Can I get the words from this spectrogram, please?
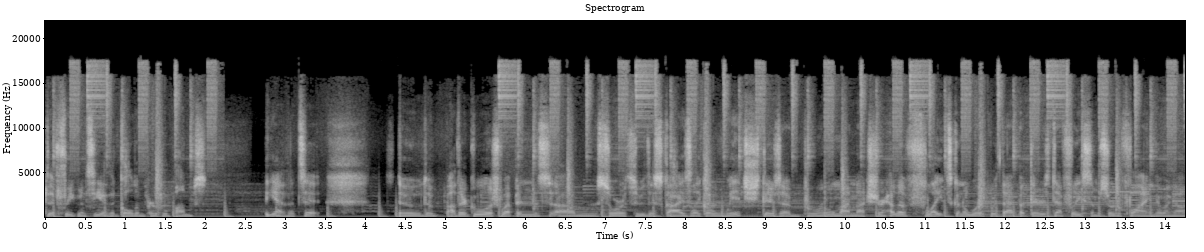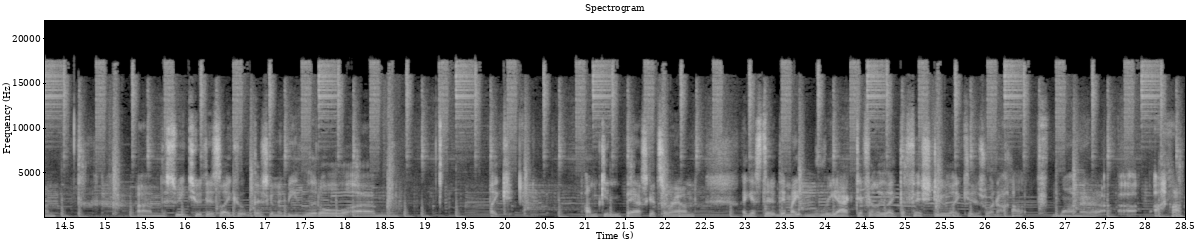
the frequency of the gold and purple pumps. But yeah, that's it. So the other ghoulish weapons um, soar through the skies like a witch. There's a broom. I'm not sure how the flight's gonna work with that, but there's definitely some sort of flying going on. Um, the sweet tooth is like there's gonna be little um, like pumpkin baskets around. I guess they they might react differently like the fish do. Like there's what a hot one, a, a, a hot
